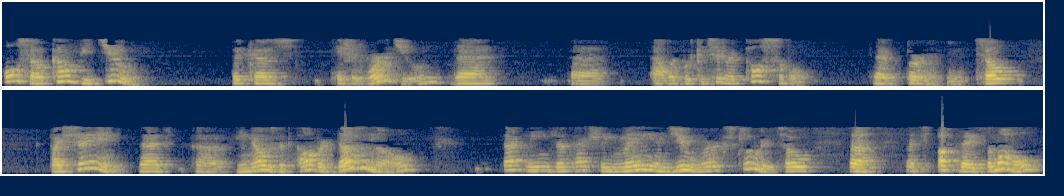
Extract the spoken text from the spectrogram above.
Also, can't be June, because if it were June, then uh, Albert would consider it possible that Bernard knew. So by saying that uh, he knows that Albert doesn't know, that means that actually May and June were excluded. So uh, let's update the model.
